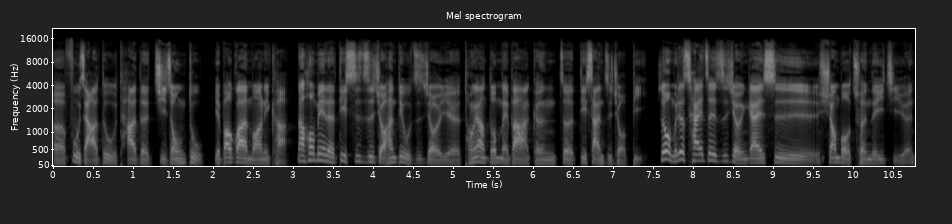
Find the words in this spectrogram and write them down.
呃复杂度、它的集中度，也包括 Monica。那后面的第四支酒和第五支酒也同样都没办法跟这第三支酒比，所以我们就猜这支酒应该是 Chambolle 村的一级园。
